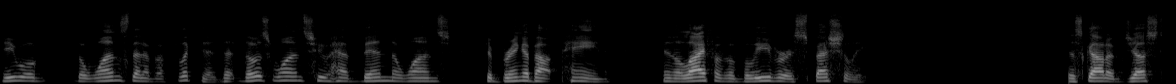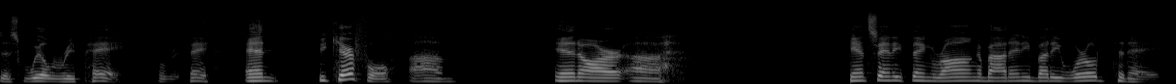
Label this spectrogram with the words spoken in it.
He will, the ones that have afflicted, that those ones who have been the ones to bring about pain in the life of a believer, especially, this God of justice will repay. Will repay. And be careful um, in our uh, can't say anything wrong about anybody world today.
